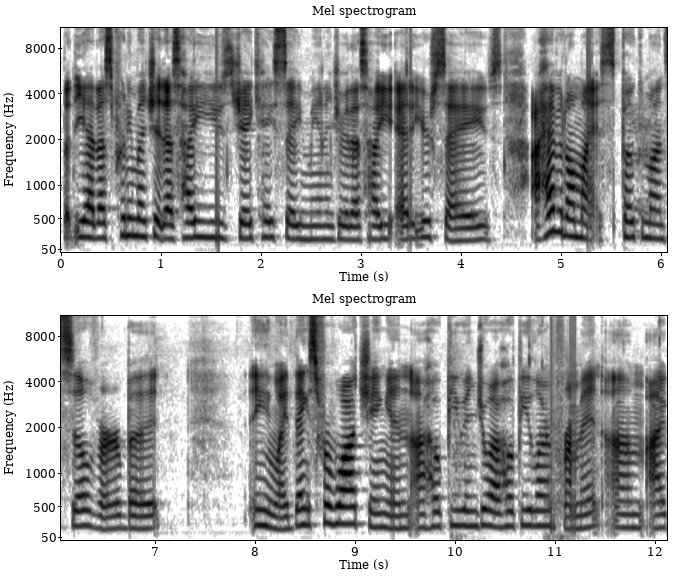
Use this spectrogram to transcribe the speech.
But yeah, that's pretty much it. That's how you use JK Save Manager. That's how you edit your saves. I have it on my Pokemon Silver, but anyway, thanks for watching, and I hope you enjoy. I hope you learn from it. Um, I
